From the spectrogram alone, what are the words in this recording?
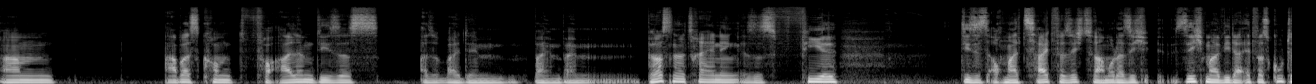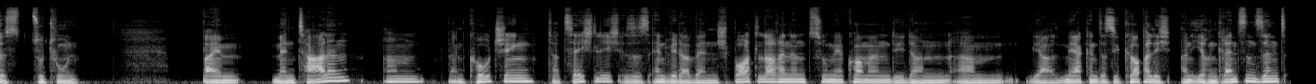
Ähm, aber es kommt vor allem dieses, also bei dem, beim, beim Personal Training ist es viel dieses auch mal Zeit für sich zu haben oder sich, sich mal wieder etwas Gutes zu tun. Beim mentalen, ähm, beim Coaching tatsächlich ist es entweder, wenn Sportlerinnen zu mir kommen, die dann ähm, ja, merken, dass sie körperlich an ihren Grenzen sind,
